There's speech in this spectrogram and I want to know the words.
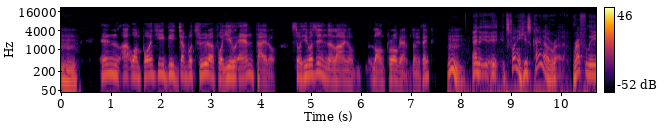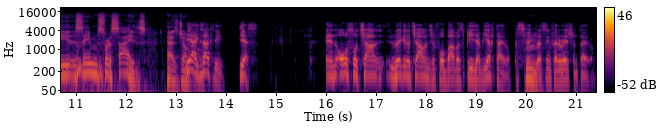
hmm And at one point, he beat Jumbo Tsuruta for UN title. So he was in the line of long program, don't you think? Mm. And it, it- it's funny. He's kind of r- roughly the same sort of size as Jumbo. Yeah, exactly. Yes. And also chal- regular challenger for Baba's PWF title, Pacific Hmm. Wrestling Federation title.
